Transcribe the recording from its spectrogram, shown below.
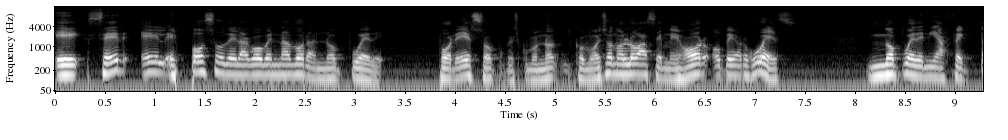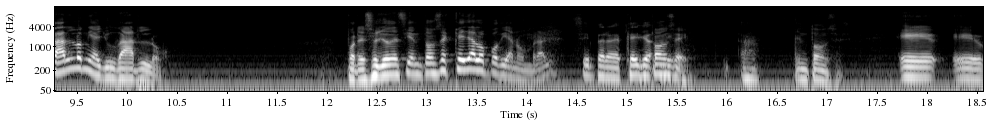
Eh, ser el esposo de la gobernadora no puede. Por eso, porque es como, no, como eso no lo hace mejor o peor juez, no puede ni afectarlo ni ayudarlo. Por eso yo decía entonces que ella lo podía nombrar. Sí, pero es que yo. Entonces, digo, entonces, eh, eh,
